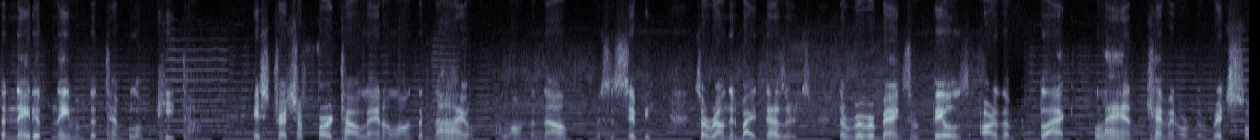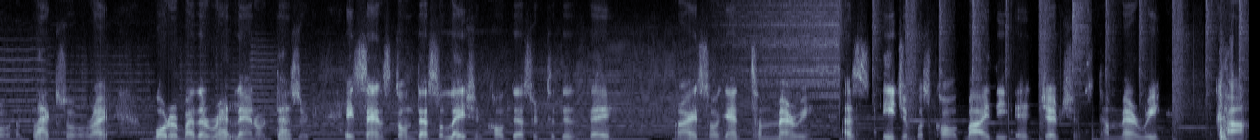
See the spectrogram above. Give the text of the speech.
the native name of the temple of Ptah, a stretch of fertile land along the Nile, along the Nile, Mississippi, surrounded by deserts. The riverbanks and fields are the black land, Kemet, or the rich soil, the black soil, right? Bordered by the red land or desert, a sandstone desolation called desert to this day. All right, so again, Tamari, as Egypt was called by the Egyptians, Tamari Ka.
